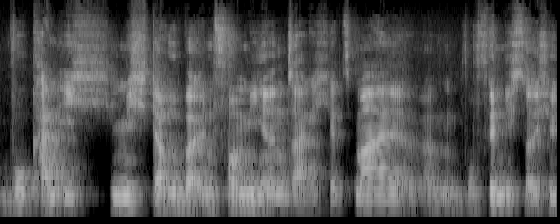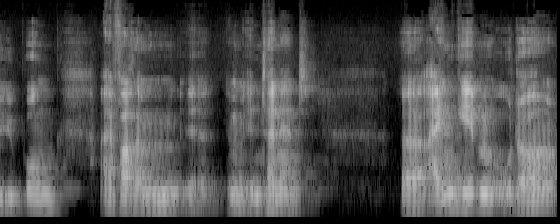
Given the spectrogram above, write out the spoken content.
wo kann ich mich darüber informieren, sage ich jetzt mal? Ähm, wo finde ich solche Übungen? Einfach im, äh, im Internet? Äh, eingeben oder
